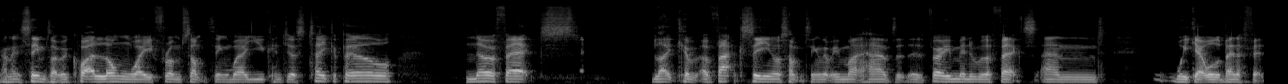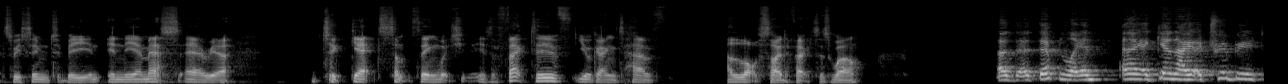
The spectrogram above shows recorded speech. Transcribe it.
and it seems like we're quite a long way from something where you can just take a pill, no effects, like a, a vaccine or something that we might have that there's very minimal effects and we get all the benefits. We seem to be in, in the MS area to get something which is effective, you're going to have a lot of side effects as well. Uh, definitely. And, and again, I attribute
